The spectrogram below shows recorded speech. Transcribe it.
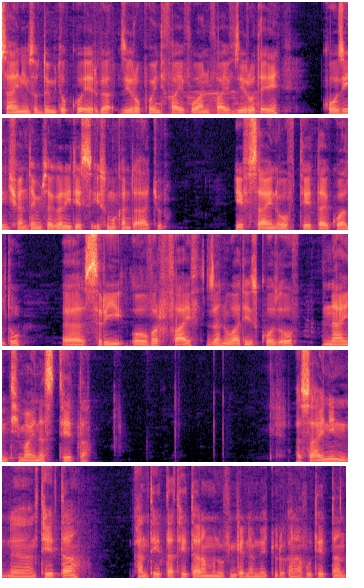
saayiniin soddomii tokko erga 0.5150 ta'e kooziin 59 isuma kan ta'a jechuudha. If sine of theta equal to uh, 3 over 5 then what is cos of 90 minus theta? Saayiniin uh, theta kan theta theta amma nuuf hin kennamne jechuudha. Kanaafuu thetaan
